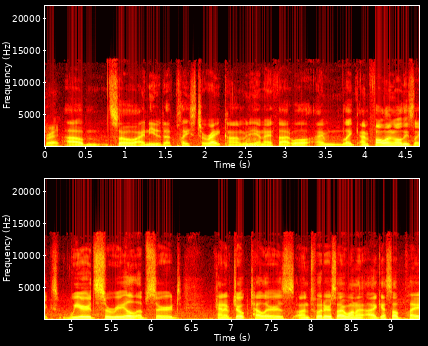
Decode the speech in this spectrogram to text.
right. Um, so I needed a place to write comedy, Mhm. and I thought, well, I'm like I'm following all these like weird, surreal, absurd kind of joke tellers on Twitter. So I want to. I guess I'll play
